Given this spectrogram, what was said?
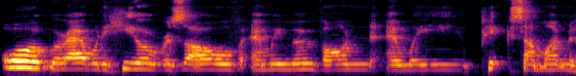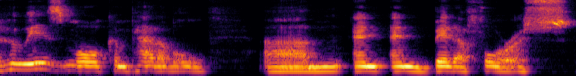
or we're able to heal, resolve, and we move on and we pick someone who is more compatible um, and, and better for us.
